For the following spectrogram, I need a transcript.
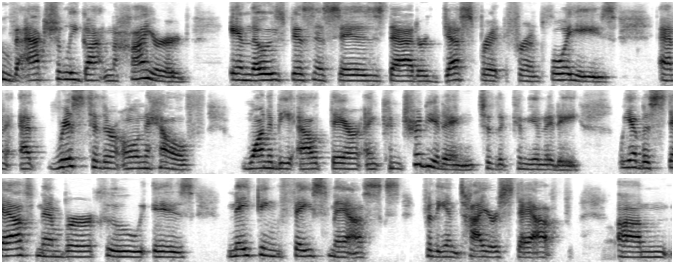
who've actually gotten hired in those businesses that are desperate for employees and at risk to their own health want to be out there and contributing to the community. We have a staff member who is making face masks for the entire staff. Um,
